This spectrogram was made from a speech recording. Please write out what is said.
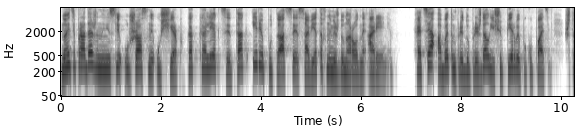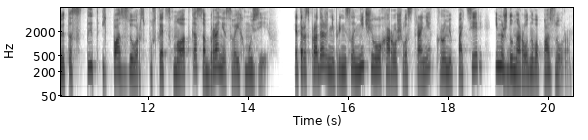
Но эти продажи нанесли ужасный ущерб как коллекции, так и репутации Советов на международной арене. Хотя об этом предупреждал еще первый покупатель, что это стыд и позор спускать с молотка собрание своих музеев. Эта распродажа не принесла ничего хорошего стране, кроме потерь и международного позора.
